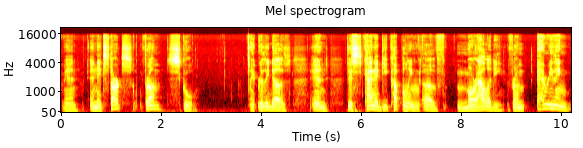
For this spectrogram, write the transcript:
man. And it starts from school. It really does. And this kind of decoupling of morality from everything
